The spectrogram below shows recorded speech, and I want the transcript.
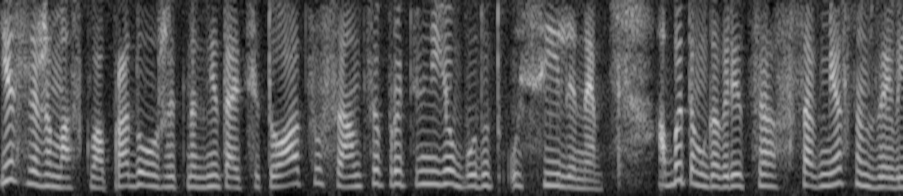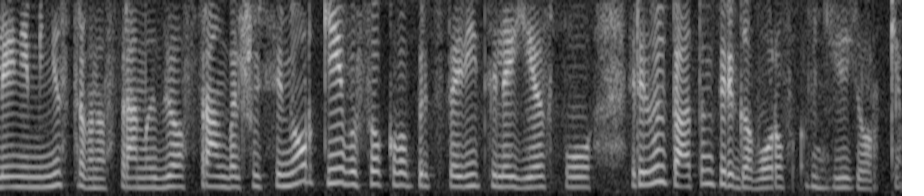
Если же Москва продолжит нагнетать ситуацию, санкции против нее будут усилены. Об этом говорится в совместном заявлении министров иностранных дел стран Большой Семерки и высокого представителя ЕС по результатам переговоров в Нью-Йорке.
